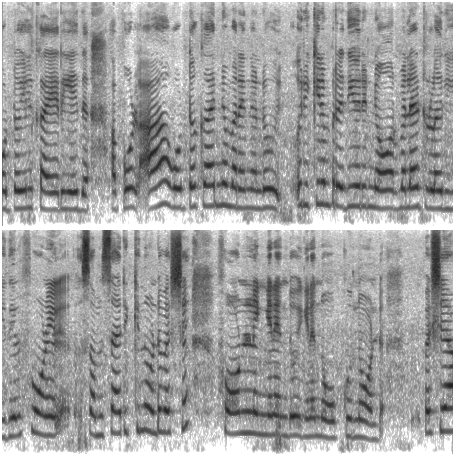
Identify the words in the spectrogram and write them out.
ഓട്ടോയിൽ കയറിയത്. അപ്പോൾ ആ ഓട്ടോക്കാരനും പറയുന്നുണ്ട് ഒരിക്കലും പ്രതി ഒരു നോർമലായിട്ടുള്ള രീതിയിൽ ഫോണിൽ സംസാരിക്കുന്നുണ്ട് പക്ഷേ ഫോണിൽ ഇങ്ങനെ എന്തോ ഇങ്ങനെ നോക്കുന്നുമുണ്ട് പക്ഷേ ആ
